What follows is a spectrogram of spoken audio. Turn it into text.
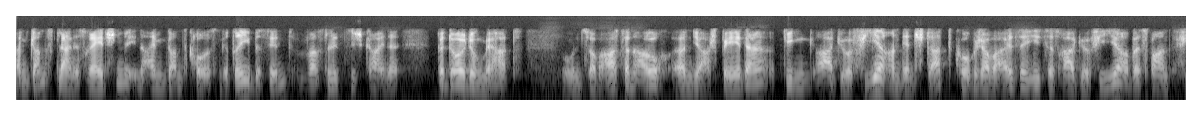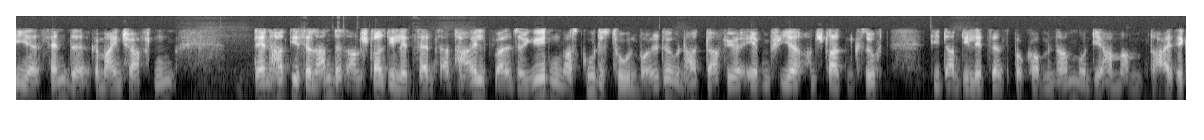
ein ganz kleines Rädchen in einem ganz großen Getriebe sind, was letztlich keine Bedeutung mehr hat. Und so war es dann auch. Ein Jahr später ging Radio 4 an den Start. Komischerweise hieß es Radio 4, aber es waren vier Sendegemeinschaften. Denn hat diese Landesanstalt die Lizenz erteilt, weil sie jedem was Gutes tun wollte und hat dafür eben vier Anstalten gesucht, die dann die Lizenz bekommen haben. Und die haben am 30.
